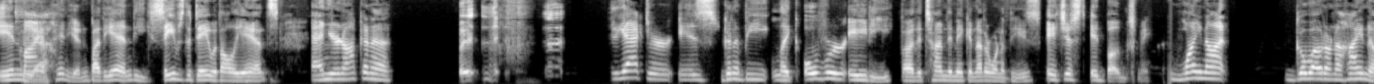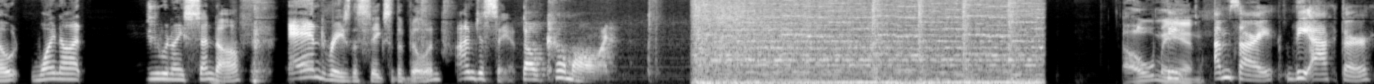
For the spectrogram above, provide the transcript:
in my Yeah. opinion. By the end, he saves the day with all the ants, and you're not gonna. uh, th- the actor is going to be like over 80 by the time they make another one of these. It just, it bugs me. Why not go out on a high note? Why not do a nice send off and raise the stakes of the villain? I'm just saying. Oh, come on. Oh The- man. I'm sorry, the actor.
